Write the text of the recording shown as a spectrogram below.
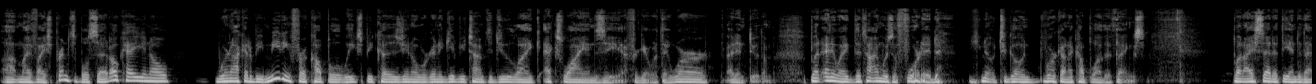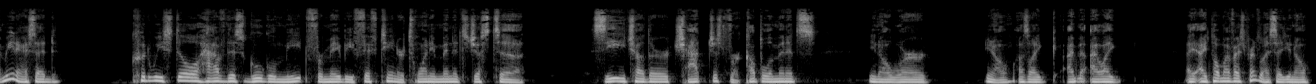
uh, my vice principal said, okay, you know, we're not going to be meeting for a couple of weeks because, you know, we're going to give you time to do like X, Y, and Z. I forget what they were. I didn't do them. But anyway, the time was afforded, you know, to go and work on a couple other things. But I said at the end of that meeting, I said, could we still have this Google Meet for maybe 15 or 20 minutes just to see each other, chat just for a couple of minutes? You know, where, you know, I was like, I, I like, I, I told my vice principal, I said, you know,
